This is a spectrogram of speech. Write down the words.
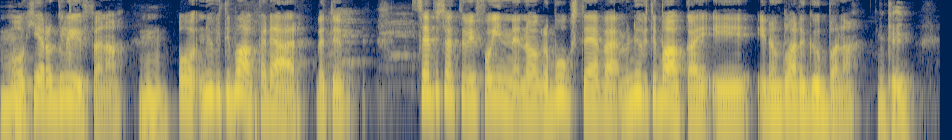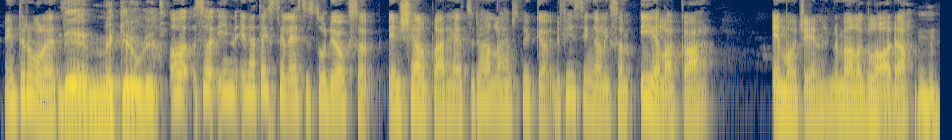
Mm. och hieroglyferna. Mm. Och nu är vi tillbaka där, vet du. Sen försökte vi få in några bokstäver, men nu är vi tillbaka i, i, i de glada gubbarna. Okej. Är inte roligt? Det är mycket roligt. Och så i den här texten jag läste stod det också en självklarhet, så det handlar hemskt mycket det finns inga liksom elaka emojin, de är alla glada. Mm.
